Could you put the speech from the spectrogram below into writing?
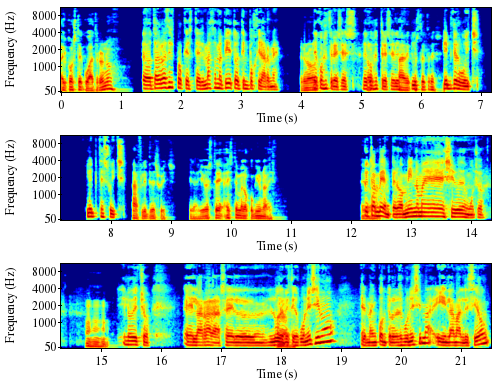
el coste 4, ¿no? Pero tal vez es porque este, el mazo me pide todo el tiempo girarme. Pero no De coste 3 es. De no. coste 3. El Ah, de coste 3. Flip the Switch. Flip the Switch. Ah, flip the switch. Mira, yo este, este me lo comí una vez. Pero- Yo también, pero a mí no me sirve de mucho. Ujú, ujú. Y lo he dicho, eh, las raras, el Ludovic Bueno. es buenísimo, el Mind Control es buenísima y la maldición,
